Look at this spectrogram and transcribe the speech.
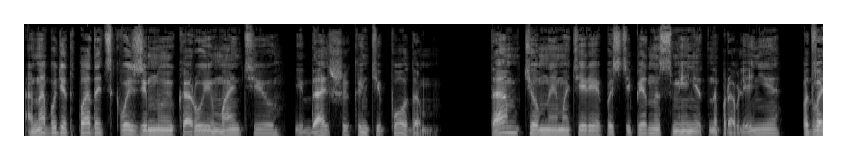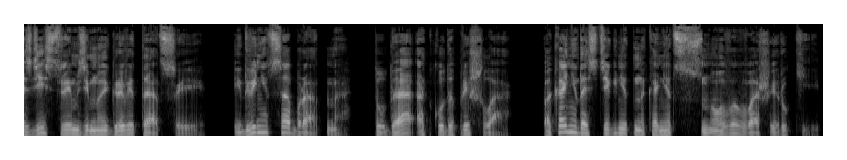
Она будет падать сквозь земную кору и мантию и дальше к антиподам. Там темная материя постепенно сменит направление под воздействием земной гравитации и двинется обратно, туда, откуда пришла, пока не достигнет, наконец, снова вашей руки.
